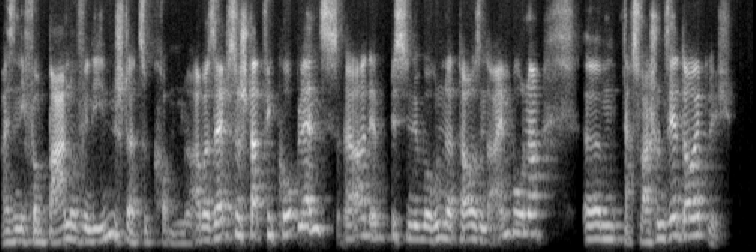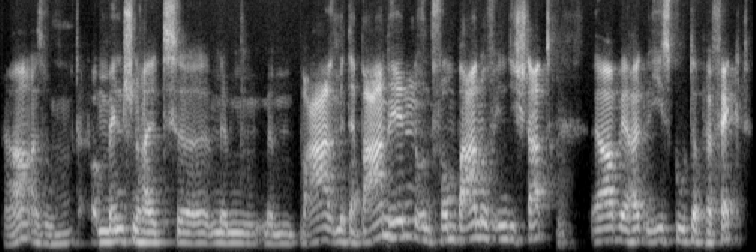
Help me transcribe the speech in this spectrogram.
weiß nicht, vom Bahnhof in die Innenstadt zu kommen. Aber selbst eine Stadt wie Koblenz, ja, ein bisschen über 100.000 Einwohner, ähm, das war schon sehr deutlich. Ja, also mhm. da kommen Menschen halt äh, mit, mit, Bahn, mit, der Bahn hin und vom Bahnhof in die Stadt. Ja, wäre halt ein E-Scooter perfekt.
